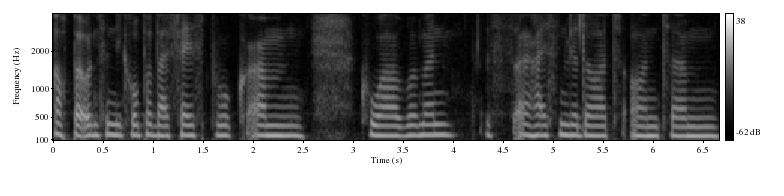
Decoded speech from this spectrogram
auch bei uns in die Gruppe bei Facebook, ähm, Coa Women ist, äh, heißen wir dort und ähm,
